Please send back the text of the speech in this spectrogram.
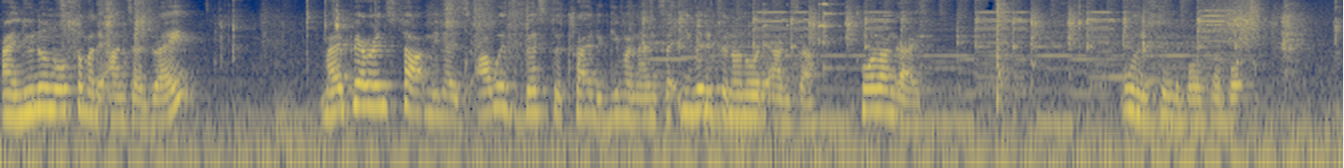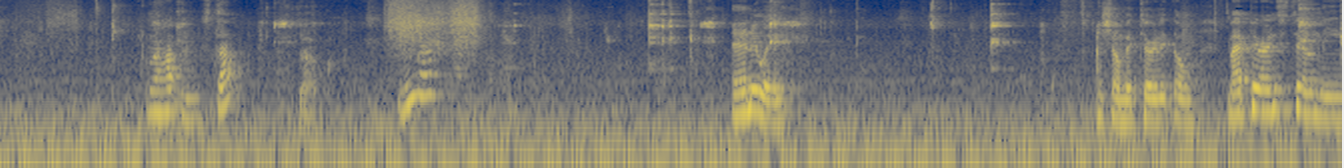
and you don't know some of the answers, right? My parents taught me that it's always best to try to give an answer, even if you don't know the answer. Hold on, guys. Oh, this thing my butt. What happened? Stop. Stop. Okay. Anyway, I shall me turn it down? My parents tell me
